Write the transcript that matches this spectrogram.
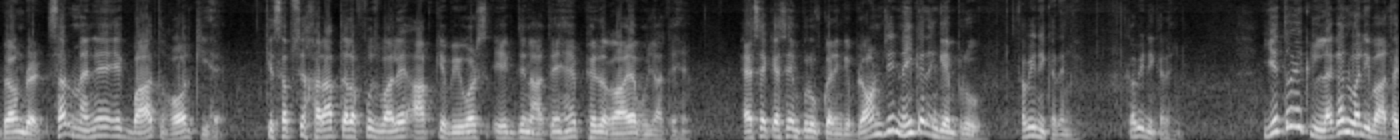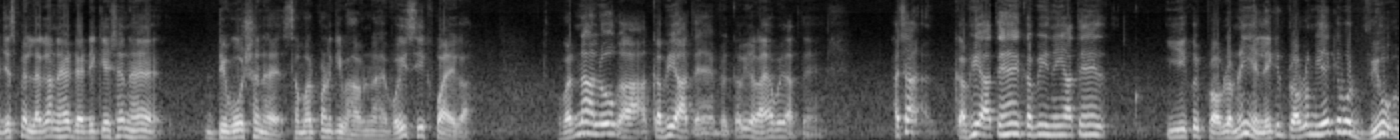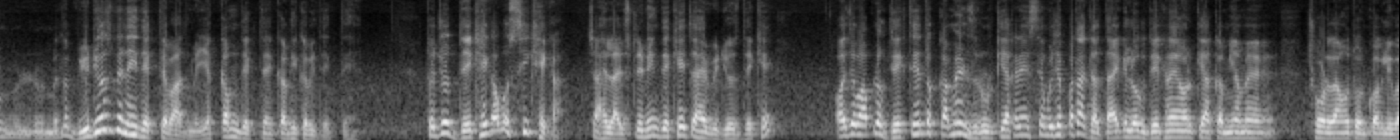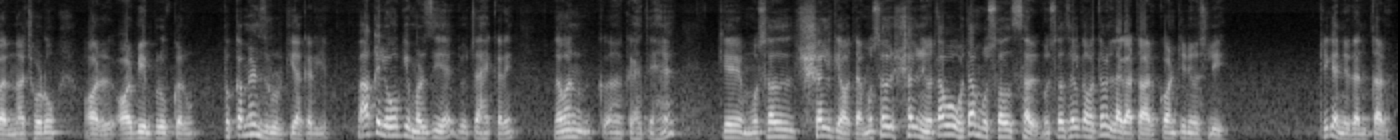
Brown bread sir मैंने एक बात गौर की है कि सबसे ख़राब तलफ़ वाले आपके व्यूवर्स एक दिन आते हैं फिर गायब हो जाते हैं। ऐसे कैसे इम्प्रूव करेंगे? ब्राउन जी नहीं करेंगे इम्प्रूव कभी नहीं करेंगे। कभी नहीं करेंगे। ये तो एक लगन वाली बात है जिसमें लगन है डेडिकेशन है डिवोशन है समर्पण की भावना है वही सीख पाएगा। वरना लोग आ, कभी आते हैं फिर कभी गायब हो जाते हैं। अच्छा कभी आते हैं कभी नहीं आते हैं ये कोई प्रॉब्लम नहीं है लेकिन प्रॉब्लम ये है कि वो व्यू मतलब वीडियोस भी नहीं देखते बाद में, या कम देखते हैं कभी कभी देखते हैं। तो जो देखेगा, वो सीखेगा। चाहे लाइव स्ट्रीमिंग देखे, चाहे वीडियोस देखे। और जब आप लोग देखते हैं तो कमेंट ज़रूर किया करें। इससे मुझे पता चलता है कि लोग देख रहे हैं और क्या कमियाँ मैं छोड़ रहा हूँ तो उनको अगली बार ना छोड़ूं और और भी इम्प्रूव करूँ। तो कमेंट ज़रूर किया करिए। बाकी लोगों की मर्ज़ी है, जो चाहे करें। रमन कहते हैं कि मुसलसल क्या होता है? मुसलसल नहीं होता, वो होता है मुसलसल। मुसलसल का मतलब लगातार कॉन्टीन्यूसली ठीक है? निरंतर।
